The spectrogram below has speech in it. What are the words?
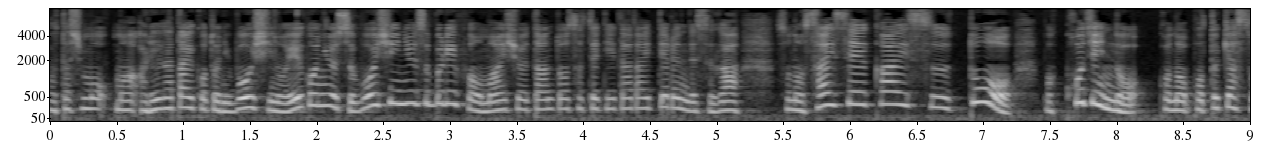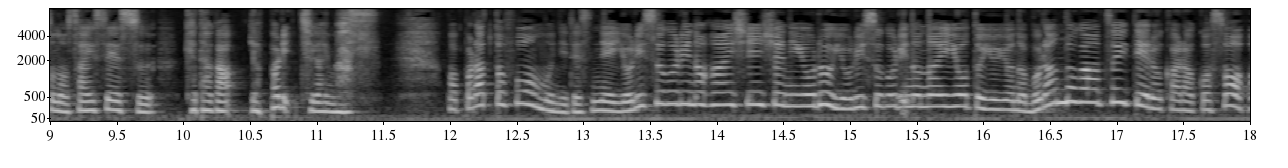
私も、まあ、ありがたいことに、 Voicy の英語ニュース、 Voicy News Brief を毎週担当させていただいてるんですが、その再生回数と、まあ、個人のこのポッドキャストの再生数、桁がやっぱり違います。まあ、プラットフォームにですね、よりすぐりの配信者によるよりすぐりの内容というようなブランドがついているからこそ、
